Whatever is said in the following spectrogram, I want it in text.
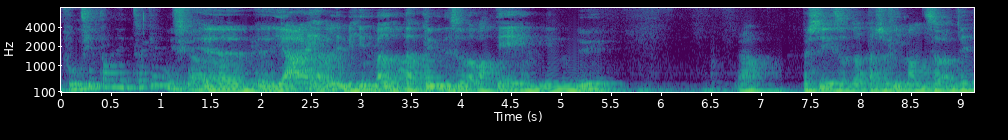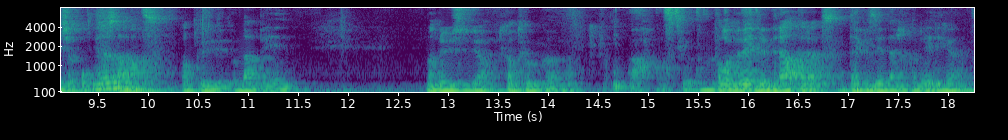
Voelt je het dan niet trekken in je schouder? eh, eh, ja, ja, wel in het begin wel. Dat duwde zo wel wat tegen in het begin. Maar nu, ja, precies dat er zo iemand zo een beetje op Ja. staat op, u, op dat been. Maar nu is het, ja, het gaat goed komen. Ah. Volgende week de draad eruit, trekken ze daar volledig uit.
